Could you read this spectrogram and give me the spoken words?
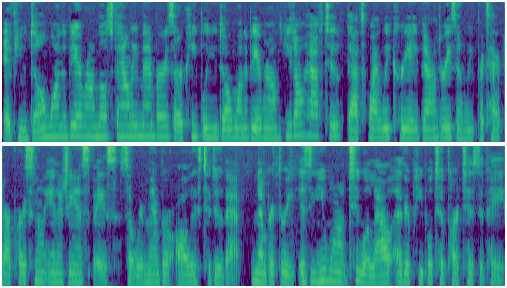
if you don't want to be around those family members or people you don't want to be around, you don't have to. That's why we create boundaries and we protect our personal energy and space. So remember always to do that. Number three is you want to allow other people to participate.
